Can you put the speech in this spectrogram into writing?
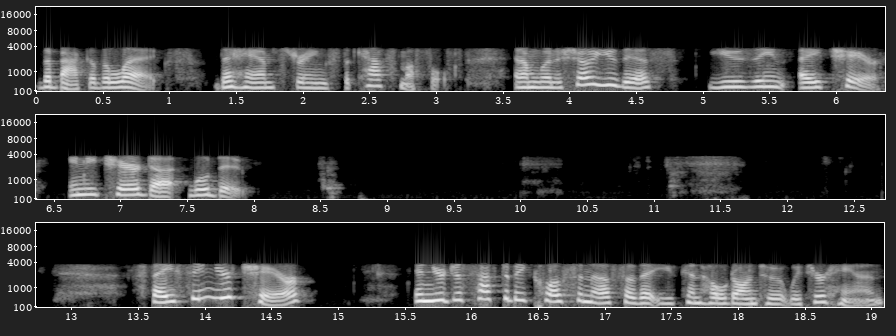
the back of the legs, the hamstrings, the calf muscles. And I'm going to show you this using a chair. Any chair will do. Facing your chair, and you just have to be close enough so that you can hold on to it with your hands.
